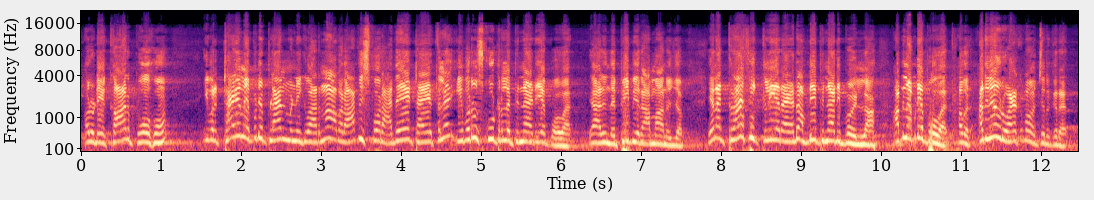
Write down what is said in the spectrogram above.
அவருடைய கார் போகும். இவர் டைம் எப்படி பிளான் பண்ணிக்குவார்னா அவர் ஆஃபீஸ் போகிற அதே டயத்தில் இவரும் ஸ்கூட்டரில் பின்னாடியே போவார். யார்? இந்த பிபி ராமானுஜம். ஏன்னா டிராஃபிக் கிளியர் ஆயிடும் அப்படியே பின்னாடி போயிடலாம். அப்படின்னு அப்படியே போவார். அவர். அதுவே ஒரு வழக்கமாக வச்சிருக்கிறார்.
